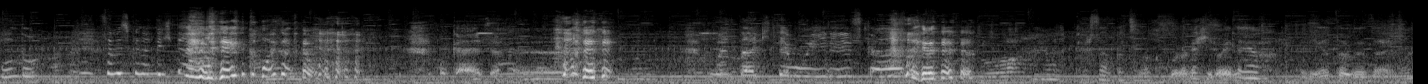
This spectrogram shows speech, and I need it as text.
本当？寂しくなってきた。ね可愛かったよ。お母ちゃん。また来てもいいですか？って母さんたちの心が広いのよ。ありがとうございます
